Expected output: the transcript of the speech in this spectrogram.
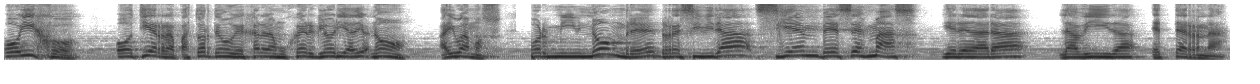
o hijo, oh tierra, pastor, tengo que dejar a la mujer, gloria a Dios. No, ahí vamos. Por mi nombre recibirá cien veces más y heredará la vida eterna.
